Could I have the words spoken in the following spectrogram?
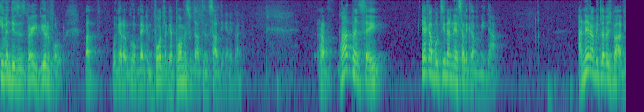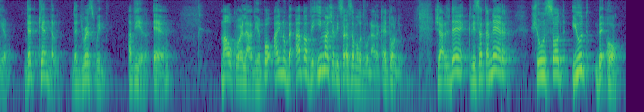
Even this is very beautiful, but we gotta go back and forth like I promised without insulting anybody. רב רטמן say, איך הבוצינה נעשה לקו המידה? הנר המתלבש באוויר, that candle, that dress with אוויר, air, מה הוא קורא לאוויר פה? היינו באבא ואימא של ישראל סבור תבונה, like I told you. שעל ידי כניסת הנר, שהוא סוד י' באור.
